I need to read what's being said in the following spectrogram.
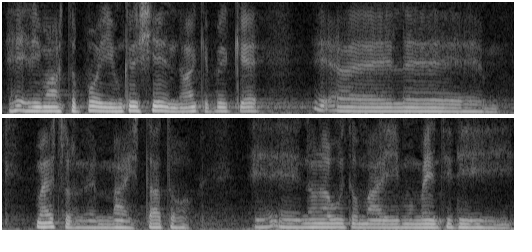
È rimasto poi un crescendo anche perché eh, il maestro non è mai stato e, e non ha avuto mai momenti di,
